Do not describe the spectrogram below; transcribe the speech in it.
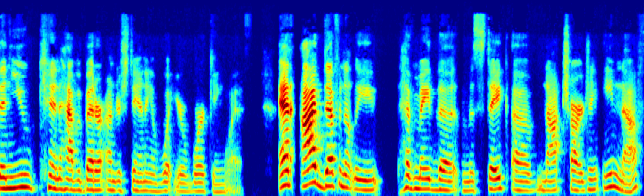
then you can have a better understanding of what you're working with. And I've definitely have made the mistake of not charging enough.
